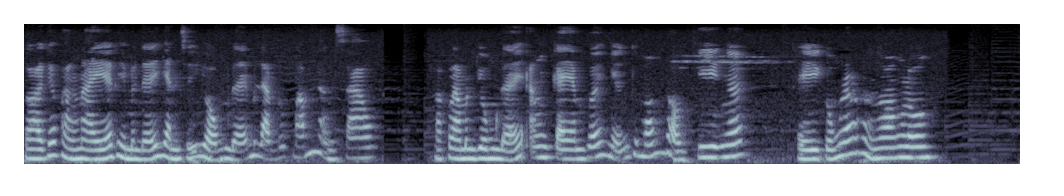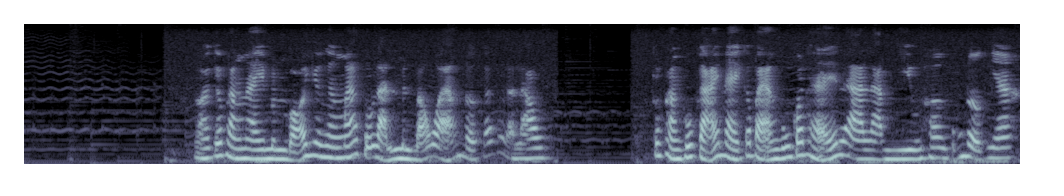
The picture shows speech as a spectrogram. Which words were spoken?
Rồi cái phần này thì mình để dành sử dụng để mình làm nước mắm lần sau. Hoặc là mình dùng để ăn kèm với những cái món đồ chiên á, thì cũng rất là ngon luôn. Rồi cái phần này mình bỏ vô ngăn mát tủ lạnh, mình bảo quản được rất là lâu. Cái phần củ cải này các bạn cũng có thể là làm nhiều hơn cũng được nha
